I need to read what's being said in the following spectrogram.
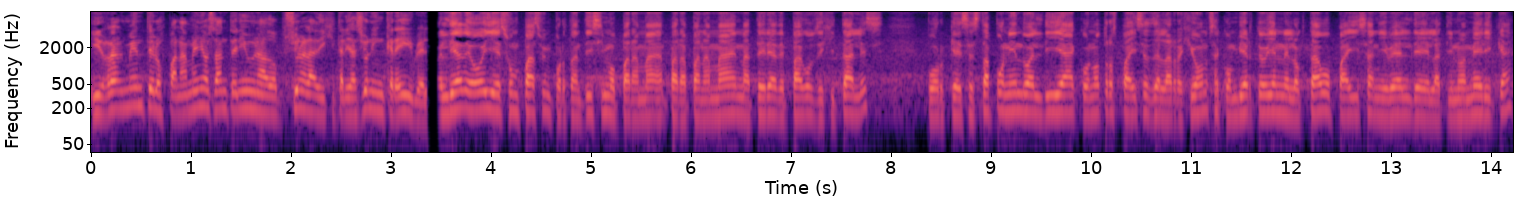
y realmente los panameños han tenido una adopción a la digitalización increíble. El día de hoy es un paso importantísimo para, para Panamá en materia de pagos digitales porque se está poniendo al día con otros países de la región, se convierte hoy en el octavo país a nivel de Latinoamérica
